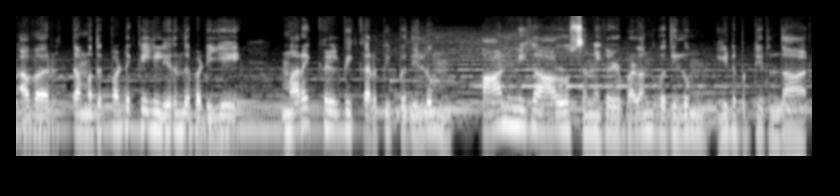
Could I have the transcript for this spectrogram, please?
அவர் தமது படுக்கையில் இருந்தபடியே மறைக்கல்வி கற்பிப்பதிலும் ஆன்மீக ஆலோசனைகள் வழங்குவதிலும் ஈடுபட்டிருந்தார்.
